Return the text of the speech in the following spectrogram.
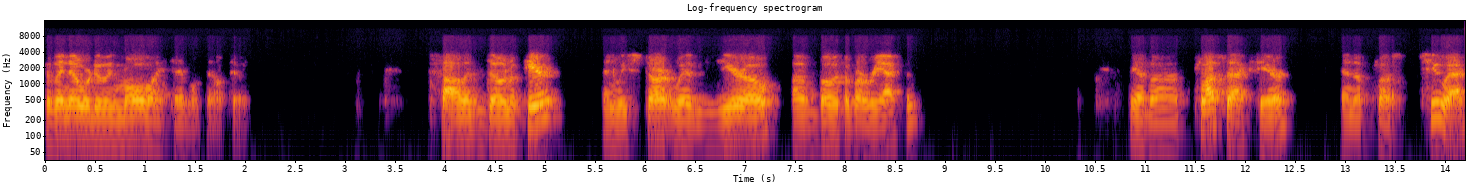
because I know we're doing mole ice tables now too. Solids don't appear, and we start with zero of both of our reactants. We have a plus x here and a plus 2x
